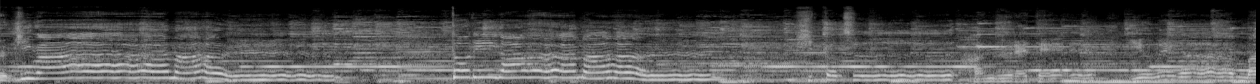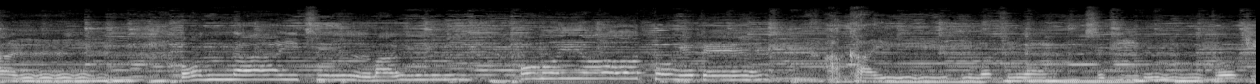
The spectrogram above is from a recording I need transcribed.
雪が舞う鳥が舞う一つはぐれて夢が舞う女いつ舞う思いを遂げて赤い命が尽きる時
